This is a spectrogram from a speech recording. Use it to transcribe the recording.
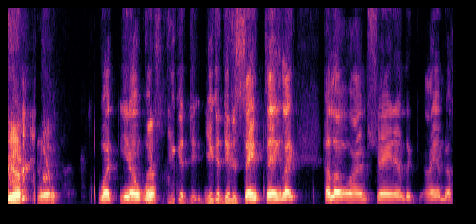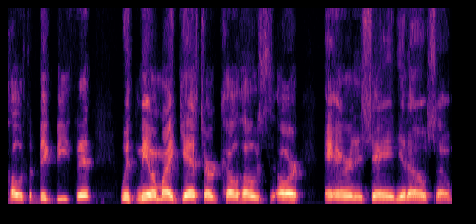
Yeah. Yeah. What you know, which you could do, you could do the same thing. Like, hello, I'm Shane. I'm the I am the host of Big B Fit. With me are my guest or co-host or Aaron and Shane. You know, so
